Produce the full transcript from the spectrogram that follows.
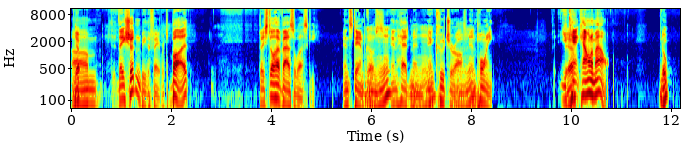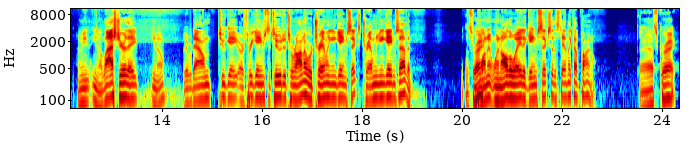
um, yep they shouldn't be the favorites, but they still have Vasilevskiy and Stamkos mm-hmm. and Hedman mm-hmm. and Kucherov mm-hmm. and Point. You yeah. can't count them out. Nope. I mean, you know, last year they, you know, they were down two game or three games to two to Toronto. Were trailing in Game Six, trailing in Game Seven. That's right. Won it, went all the way to Game Six of the Stanley Cup Final. That's correct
